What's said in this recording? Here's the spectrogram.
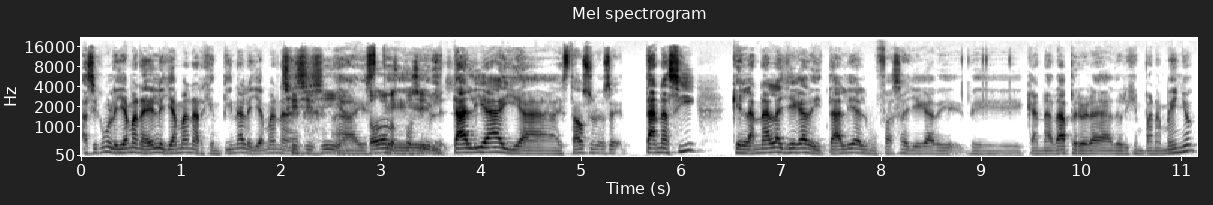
así como le llaman a él, le llaman a Argentina, le llaman a, Sí, sí, sí, a, este. Italia y a Estados Unidos. O sea, tan así que la Nala llega de Italia, el Mufasa llega de, de Canadá, pero era de origen panameño.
